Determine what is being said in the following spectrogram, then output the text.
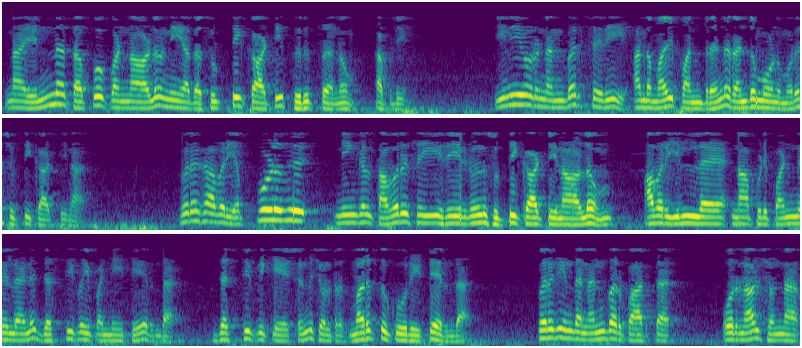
நான் என்ன தப்பு பண்ணாலும் நீ அதை சுட்டி காட்டி திருத்தணும் அப்படின்னு. இனி ஒரு நண்பர் சரி அந்த மாதிரி பண்றேன்னு ரெண்டு மூணு முறை சுட்டி காட்டினார். பிறகு அவர் எப்பொழுது நீங்கள் தவறு செய்கிறீர்கள் சுட்டி காட்டினாலும் அவர் இல்ல நான் அப்படி பண்ணலன்னு ஜஸ்டிஃபை பண்ணிட்டே இருந்தார். ஜஸ்டிபிகேஷன் சொல்றது மறுத்து கூறிட்டே இருந்தார். பிறகு இந்த நண்பர் பார்த்தார். ஒரு நாள் சொன்னார்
